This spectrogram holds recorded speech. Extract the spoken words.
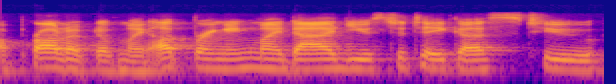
a product of my upbringing. My dad used to take us to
